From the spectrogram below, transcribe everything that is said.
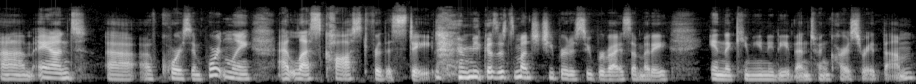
um, and uh, of course, importantly, at less cost for the state because it's much cheaper to supervise somebody in the community than to incarcerate them.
